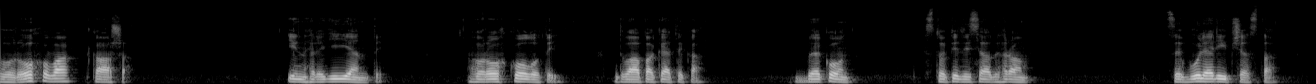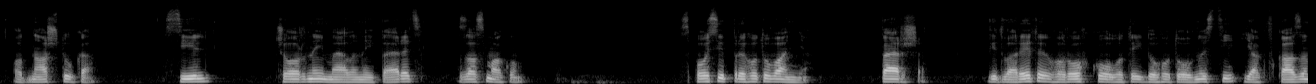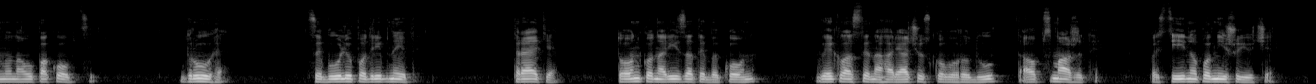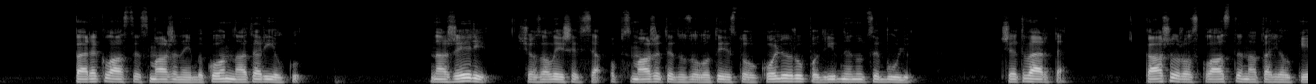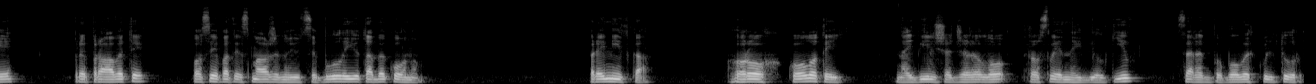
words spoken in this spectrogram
Горохова каша. Інгредієнти. Горох колотий 2 пакетика. Бекон 150 грам. Цибуля ріпчаста 1 штука. Сіль, чорний мелений перець за смаком. Спосіб приготування. Перше. Відварити горох колотий до готовності, як вказано на упаковці. Друге. Цибулю подрібнити. Третє. Тонко нарізати бекон, викласти на гарячу сковороду та обсмажити, постійно помішуючи. Перекласти смажений бекон на тарілку. На жирі, що залишився, обсмажити до золотистого кольору подрібнену цибулю. Четверте. Кашу розкласти на тарілки, приправити, посипати смаженою цибулею та беконом. Примітка. Горох колотий найбільше джерело рослинних білків серед бобових культур.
